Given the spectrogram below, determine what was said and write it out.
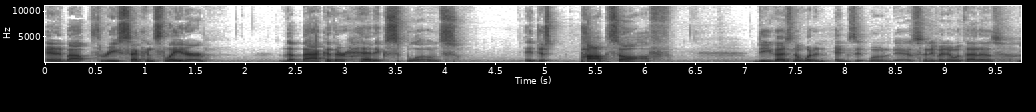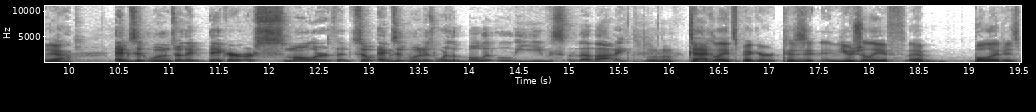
and about three seconds later, the back of their head explodes, it just pops off. Do you guys know what an exit wound is? Anybody know what that is? Yeah. Exit wounds are they bigger or smaller than? So exit wound is where the bullet leaves the body. Mm-hmm. Okay? Typically, it's bigger because it, usually, if a bullet is,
